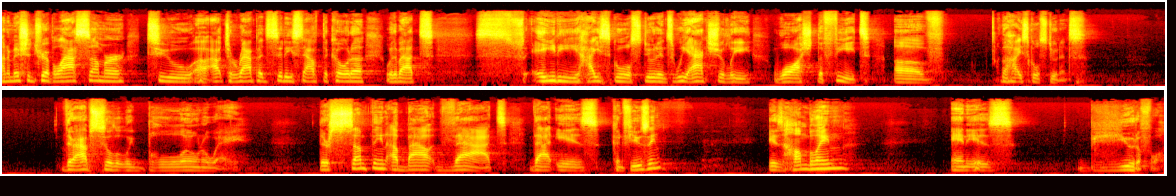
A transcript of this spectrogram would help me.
On a mission trip last summer to uh, out to rapid city south dakota with about 80 high school students we actually washed the feet of the high school students. They're absolutely blown away. There's something about that that is confusing, is humbling, and is beautiful.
